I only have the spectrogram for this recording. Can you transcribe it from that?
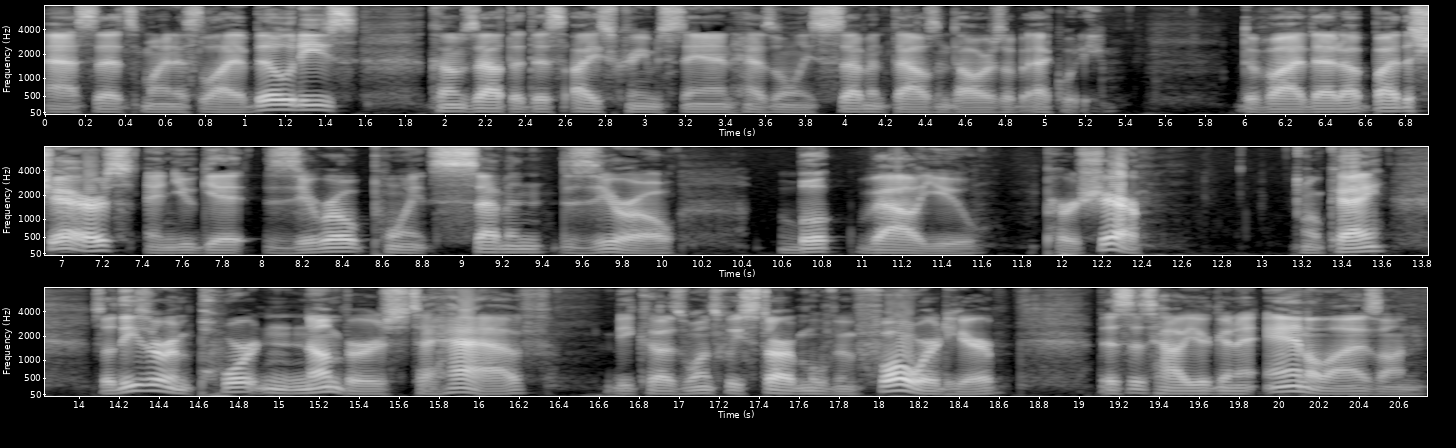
Assets minus liabilities comes out that this ice cream stand has only $7,000 of equity. Divide that up by the shares and you get 0.70 book value per share. Okay? So these are important numbers to have because once we start moving forward here, this is how you're going to analyze on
